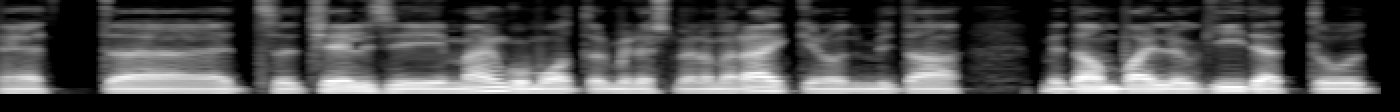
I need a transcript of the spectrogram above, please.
et, äh, et see Chelsea mängumootor, millest me oleme rääkinud, mida, mida on palju kiidetud,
